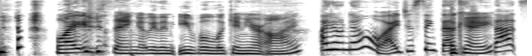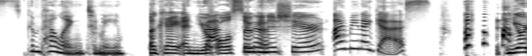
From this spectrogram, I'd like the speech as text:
Why are you saying it with an evil look in your eye? I don't know. I just think that's okay. that's compelling to me. Okay, and you're that's also going to share? I mean, I guess. You're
